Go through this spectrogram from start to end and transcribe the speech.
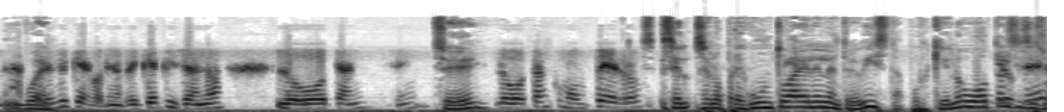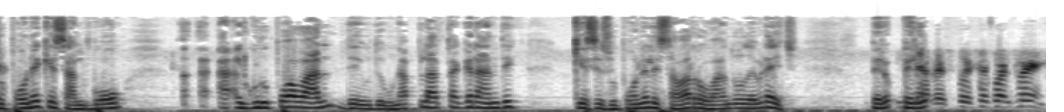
Bueno. acuérdense que a Jorge Enrique Pizano lo votan, ¿sí? Sí. Lo votan como un perro. Se, se lo pregunto a él en la entrevista. ¿Por qué lo votan si sé. se supone que salvó a- a- al grupo Aval de, de una plata grande que se supone le estaba robando de Brecht? Pero, ¿Y pero la respuesta cuál fue?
